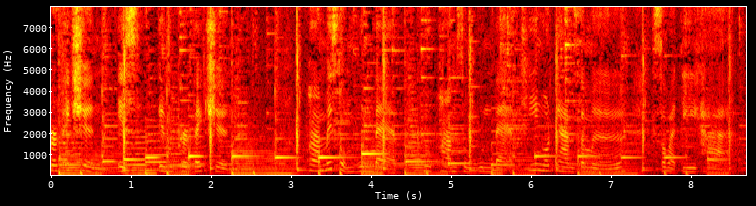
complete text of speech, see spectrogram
Perfection is imperfection ความไม่สมบูรณ์แบบคือความสมบูรณ์แบบที่งดงามเสมอ สวัสดีค่ะ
